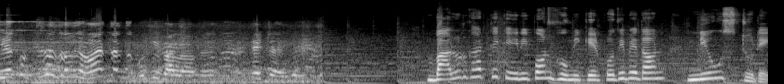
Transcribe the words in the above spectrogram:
ইয়ে করতেছে, যদি হয় তাহলে তো খুবই ভালো হবে। এইটাই। বালুরঘাট থেকে রিপন ভৌমিকের প্রতিবেদন নিউজ টুডে।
